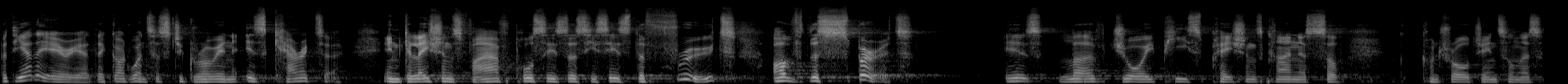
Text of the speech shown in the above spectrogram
But the other area that God wants us to grow in is character. In Galatians 5, Paul says this He says, The fruit of the Spirit is love, joy, peace, patience, kindness, self control, gentleness.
